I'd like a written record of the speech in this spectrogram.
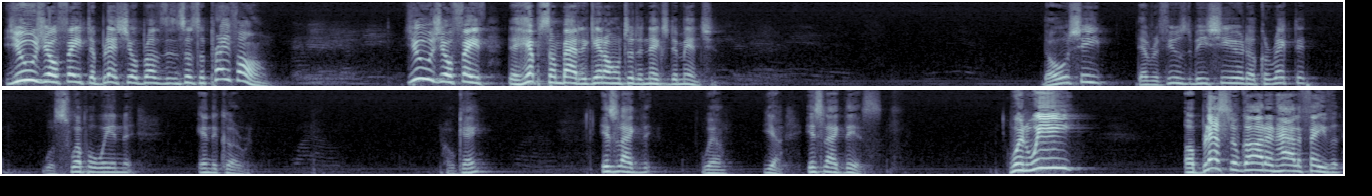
Use your faith to bless your brothers and sisters. Pray for them. Use your faith to help somebody to get on to the next dimension. Those sheep that refuse to be sheared or corrected will swept away in the, in the current. Okay? It's like, well, yeah, it's like this. When we are blessed of God and highly favored,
